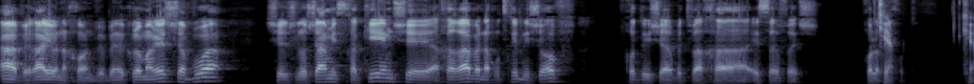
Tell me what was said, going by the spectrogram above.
אה, וראיו נכון, ובין, כלומר יש שבוע של שלושה משחקים שאחריו אנחנו צריכים לשאוף לפחות להישאר בטווח ה-10 הפרש. לכל כן. הפחות. כן.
